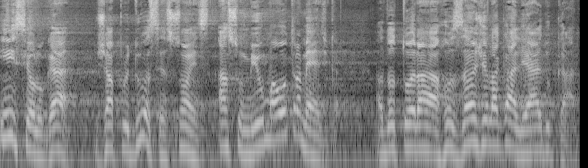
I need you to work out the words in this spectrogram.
E em seu lugar, já por duas sessões, assumiu uma outra médica, a doutora Rosângela Galhardo Caro,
